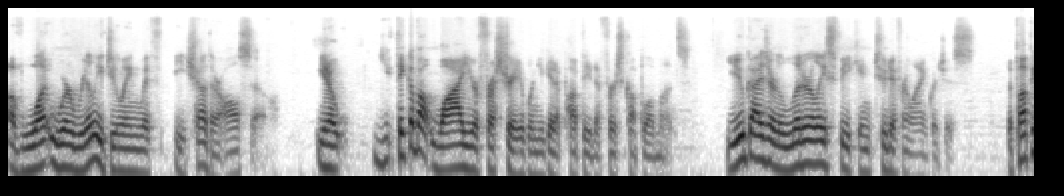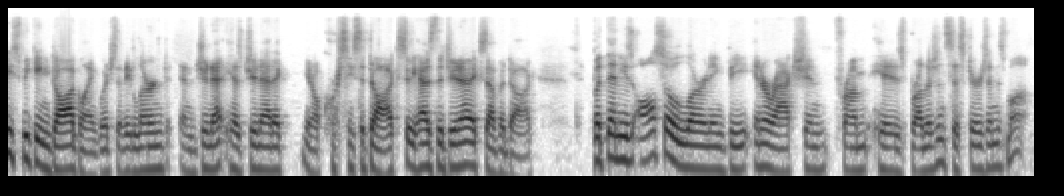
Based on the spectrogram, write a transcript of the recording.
of what we're really doing with each other also. You know you think about why you're frustrated when you get a puppy the first couple of months. You guys are literally speaking two different languages the puppy speaking dog language that he learned and genet- has genetic, you know, of course he's a dog, so he has the genetics of a dog. But then he's also learning the interaction from his brothers and sisters and his mom.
